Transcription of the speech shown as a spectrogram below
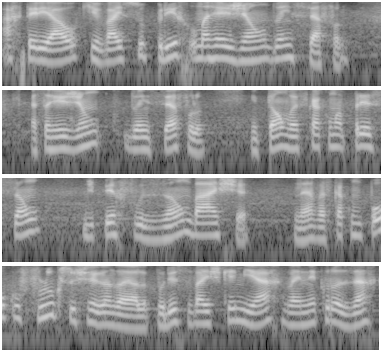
arterial que vai suprir uma região do encéfalo. Essa região do encéfalo, então, vai ficar com uma pressão de perfusão baixa, né? Vai ficar com pouco fluxo chegando a ela, por isso vai isquemiar, vai necrosar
